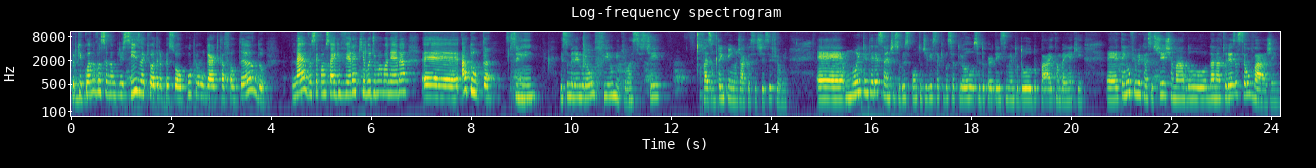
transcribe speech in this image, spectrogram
Porque quando você não precisa que outra pessoa ocupe um lugar que está faltando, né, você consegue ver aquilo de uma maneira é, adulta. Sim. Isso me lembrou um filme que eu assisti faz um tempinho já que eu assisti esse filme. É muito interessante sobre esse ponto de vista que você trouxe do pertencimento do, do pai também aqui. É, tem um filme que eu assisti chamado Da Natureza Selvagem.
